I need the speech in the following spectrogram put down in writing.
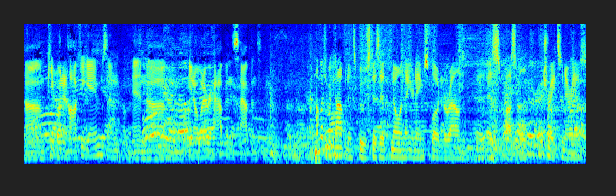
Um, keep winning hockey games, and and uh, you know whatever happens happens. How much of a confidence boost is it knowing that your name's floated around as possible trade scenarios?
